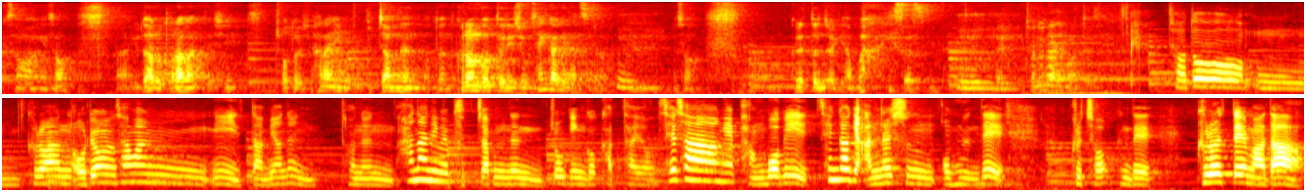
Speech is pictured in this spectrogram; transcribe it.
그 상황에서 아, 유다로 돌아갔듯이 저도 이제 하나님을 좀 붙잡는 어떤 그런 것들이 좀 생각이 났어요. 음. 그래서 어, 그랬던 적이 한 번 있었습니다. 음. 전도사님 어떠세요? 저도 음, 그러한 어려운 상황이 있다면은 저는 하나님을 붙잡는 쪽인 것 같아요. 세상의 방법이 생각이 안 날 수는 없는데 그렇죠. 근데 그럴 때마다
